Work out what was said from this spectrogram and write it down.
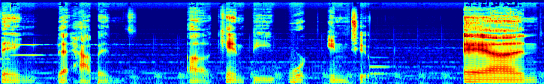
thing that happens uh, can be worked into. And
